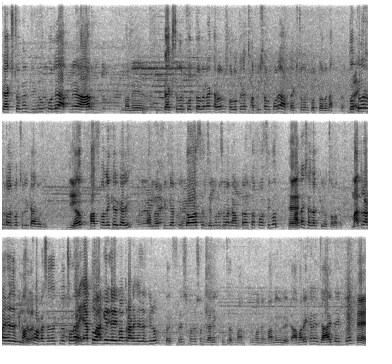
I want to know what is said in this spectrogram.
ট্যাক্স টোকেন রিনিউ করলে আপনি আর মানে ট্যাক্স টোকেন করতে হবে না কারণ ষোলো থেকে ছাব্বিশ সাল পরে আর ট্যাক্স টোকেন করতে হবে না। ধরতে পারেন দশ বছরের কাগজই। যাই হোক ফার্স্ট মালিকের গাড়ি আপনার ফিঙ্গারপ্রিন্ট দেওয়া আছে যে কোনো সময় নাম ট্রান্সফার পসিবল হ্যাঁ। আঠাশ হাজার কিলো চলাবে। মাত্র আঠাশ হাজার কিলো মাত্র চলা? আঠাশ হাজার কিলো চলে। মানে এত আগের গাড়ি মাত্র আঠাশ হাজার কিলো? ভাই ফ্রেশ কন্ডিশন গাড়ি খুঁজার মাত্র মানে মানে হলো এটা। আমার এখানে যাই দেখবেন হ্যাঁ।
